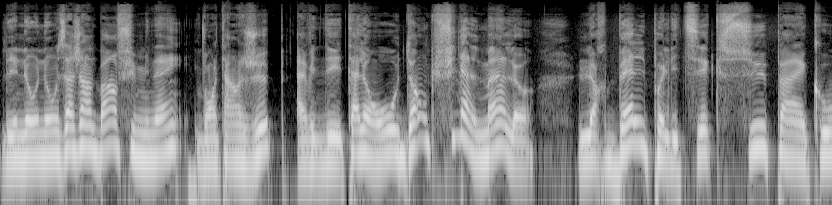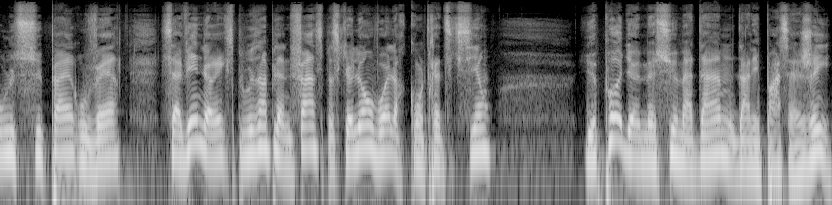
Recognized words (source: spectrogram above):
Les, nos, agents de bord féminins vont en jupe avec des talons hauts. Donc, finalement, là, leur belle politique super cool, super ouverte, ça vient de leur exploser en pleine face parce que là, on voit leur contradiction. Il n'y a pas de monsieur, madame dans les passagers.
